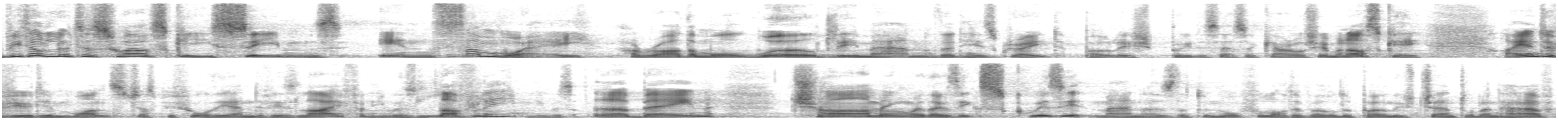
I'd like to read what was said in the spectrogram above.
Witold Lutosławski seems, in some way, a rather more worldly man than his great Polish predecessor, Karol Szymanowski. I interviewed him once, just before the end of his life, and he was lovely, he was urbane, charming, with those exquisite manners that an awful lot of older Polish gentlemen have.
